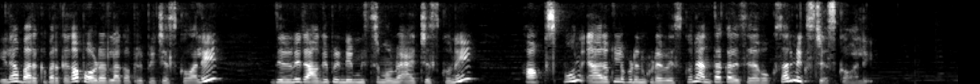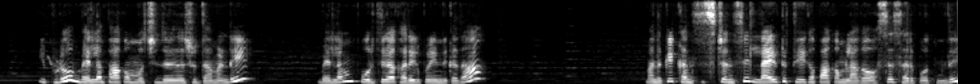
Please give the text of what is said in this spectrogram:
ఇలా బరక బరకగా పౌడర్ లాగా ప్రిపేర్ చేసుకోవాలి. దీనిని రాగి పిండి మిశ్రమంలో యాడ్ చేసుకొని హాఫ్ స్పూన్ యాలకుల పొడిని కూడా వేసుకొని అంతా కలిసేలాగా ఒకసారి మిక్స్ చేసుకోవాలి. ఇప్పుడు బెల్లం పాకం వచ్చిందో లేదో చూద్దామండి. బెల్లం పూర్తిగా కరిగిపోయింది కదా. మనకి కన్సిస్టెన్సీ లైట్ తీగ పాకం లాగా వస్తే సరిపోతుంది.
